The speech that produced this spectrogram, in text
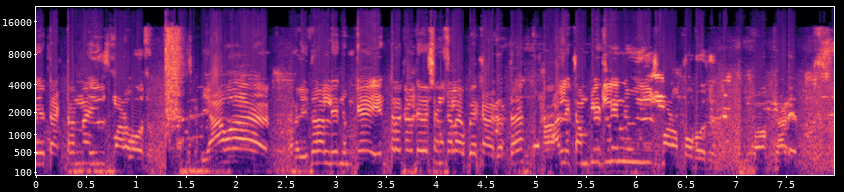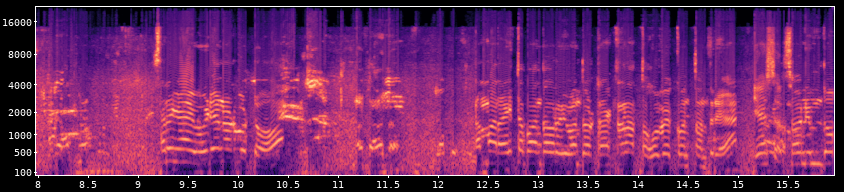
ಈ ಟ್ರ್ಯಾಕ್ಟರ್ನ ಯೂಸ್ ಮಾಡಬಹುದು ಯಾವ ಇದರಲ್ಲಿ ನಿಮ್ಗೆ ಇಂಟರ್ ಕಲ್ಟಿವೇಶನ್ ಕಲ ಬೇಕಾಗುತ್ತೆ ಅಲ್ಲಿ ಕಂಪ್ಲೀಟ್ಲಿ ನೀವು ಯೂಸ್ ಮಾಡ್ಕೋಬಹುದು ಸರ್ ಈಗ ವಿಡಿಯೋ ನೋಡ್ಬಿಟ್ಟು ನಮ್ಮ ರೈತ ಬಾಂಧವರು ಈ ಒಂದು ಟ್ರ್ಯಾಕ್ಟರ್ನ ತಗೋಬೇಕು ಅಂತಂದ್ರೆ ಎಸ್. ಸೊ ನಿಮ್ದು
